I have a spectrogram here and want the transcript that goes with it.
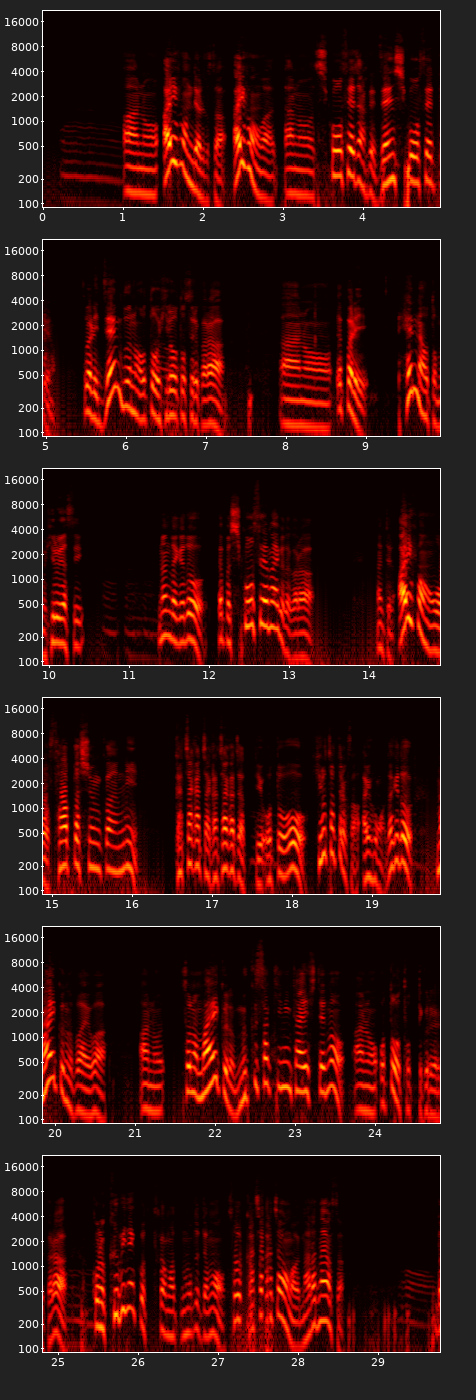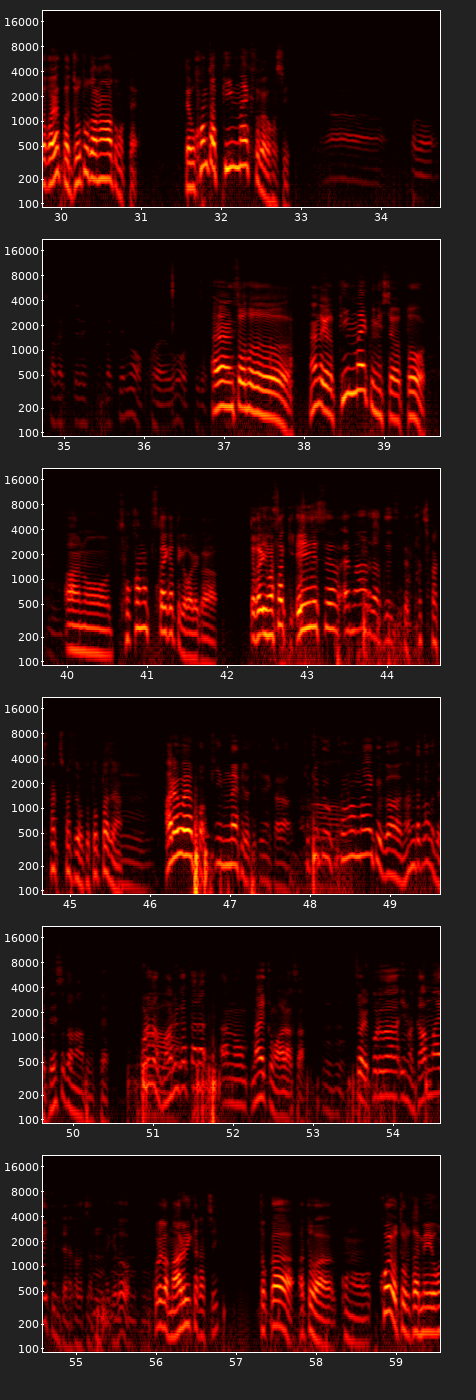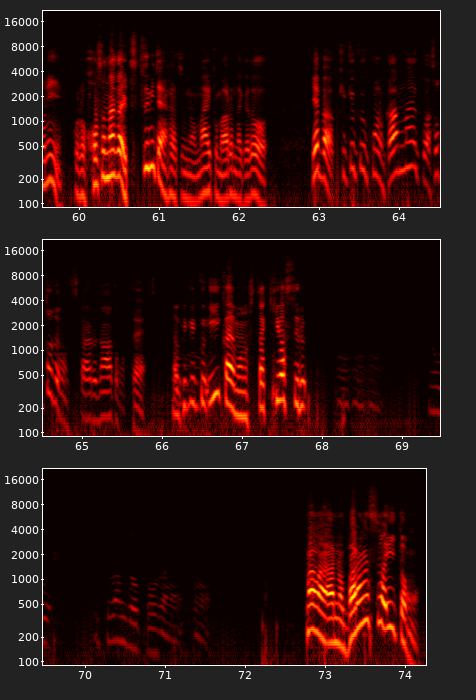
あの、iPhone でやるとさ、iPhone は、あの、指向性じゃなくて全指向性っていうの。つまり全部の音を拾おうとするから、あの、やっぱり変な音も拾いやすい。なんだけど、やっぱ指向性マイクだから、なんていうの、iPhone を触った瞬間に、ガチャガチャガチャガチャっていう音を拾っちゃってるわけさ、iPhone は。だけど、マイクの場合は、あの、そのマイクの向く先に対しての、あの、音を取ってくれるから、この首根っこつかま、持ってても、そのガチャガチャ音は鳴らないわけさ。だからやっぱ上等だなと思って。でも本当はピンマイクとかが欲しい。この喋ってる人だけの声を拾ってうん、そうそうそうそう。なんだけど、ピンマイクにしちゃうと、あの、他の使い勝手が悪いから。だから今さっき ASMR だぜっつってパチパチパチパチで音取ったじゃん。あれはやっぱピンマイクじゃできないから、結局このマイクがなんだかんだでベストだなと思って。これが丸型な、あの、マイクもあるわけさ。つまりこれは今ガンマイクみたいな形だったんだけど、これが丸い形とか、あとはこの声を取るため用に、この細長い筒みたいな形のマイクもあるんだけど、やっぱ結局このガンマイクは外でも使えるなと思って、だから結局いい買い物した気はする。じゃないこのまあまあ、あの、バランスはいいと思う。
